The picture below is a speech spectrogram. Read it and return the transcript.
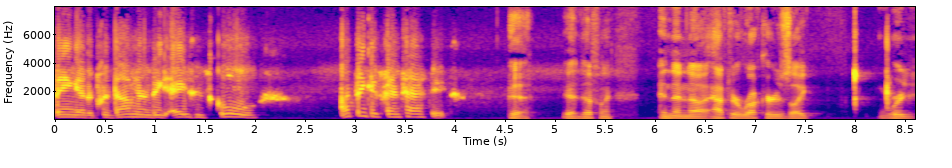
thing at a predominantly Asian school, I think it's fantastic. Yeah, yeah, definitely. And then uh, after Rutgers, like, were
